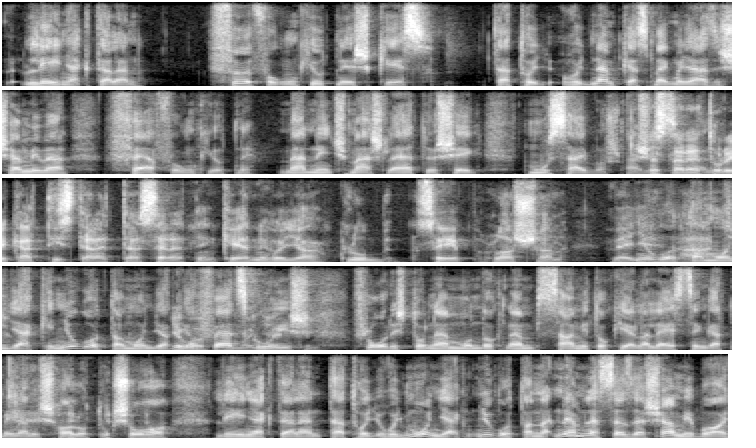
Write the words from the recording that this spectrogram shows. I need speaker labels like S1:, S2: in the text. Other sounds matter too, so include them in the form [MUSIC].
S1: lényegtelen. Föl fogunk jutni, és kész. Tehát, hogy, hogy nem kezd megmagyarázni semmivel, fel fogunk jutni, mert nincs más lehetőség, muszáj most már.
S2: És ezt a retorikát tisztelettel szeretnénk kérni, hogy a klub szép lassan vegye
S1: Nyugodtan
S2: át.
S1: mondják ki, nyugodtan mondja ki a
S2: Nyugodtan
S1: feckó
S2: mondják
S1: is. Floristól nem mondok, nem számítok ilyen a Leiszinget, még nem is hallottuk soha. Lényegtelen, tehát hogy, hogy mondják nyugodtan, nem lesz ezzel semmi baj.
